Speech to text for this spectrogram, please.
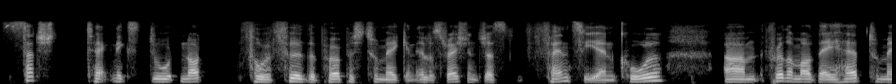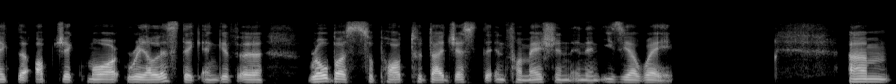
Such techniques do not fulfill the purpose to make an illustration just fancy and cool. Um, furthermore, they help to make the object more realistic and give a robust support to digest the information in an easier way. Um,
